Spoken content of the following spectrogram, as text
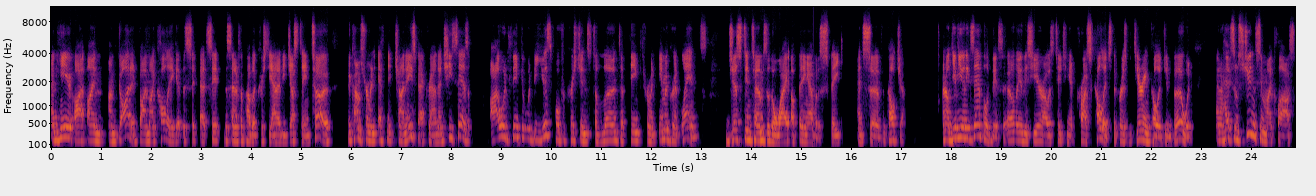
And here I, am I'm, I'm guided by my colleague at the, at the Center for Public Christianity, Justine Toh, who comes from an ethnic Chinese background. And she says, I would think it would be useful for Christians to learn to think through an immigrant lens, just in terms of the way of being able to speak and serve the culture. And I'll give you an example of this. Earlier this year, I was teaching at Christ College, the Presbyterian College in Burwood, and I had some students in my class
